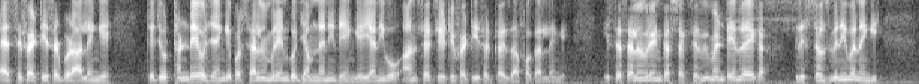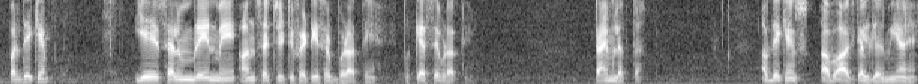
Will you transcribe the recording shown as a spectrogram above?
ऐसे फैटी एसिड बढ़ा लेंगे कि जो ठंडे हो जाएँगे पर सेल मेम्ब्रेन को जमने नहीं देंगे, यानी वो अनसेचुरेटेड फैटी एसिड का इजाफा कर लेंगे। इससे सेल मेम्ब्रेन का स्ट्रक्चर भी मेंटेन रहेगा क्रिस्टल्स भी नहीं बनेंगी। पर देखें, ये सेल मेम्ब्रेन में अनसेचुरेटेड फैटी एसिड बढ़ाते हैं तो कैसे बढ़ाते हैं? टाइम लगता अब देखें, अब आजकल गर्मियाँ हैं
